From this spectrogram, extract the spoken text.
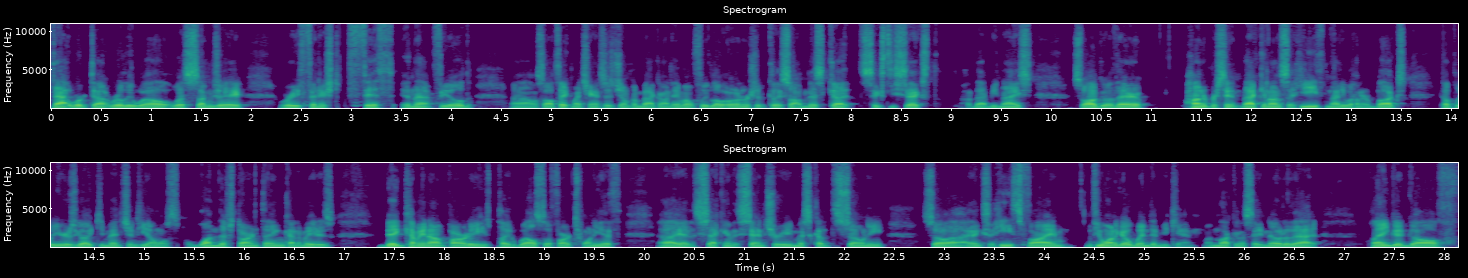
That worked out really well with Sungjae, where he finished fifth in that field. Uh, so I'll take my chances jumping back on him. Hopefully, low ownership because I saw a miscut 66th. Uh, That'd be nice. So I'll go there. 100% back in on Sahith, 9100 bucks. A couple years ago, like you mentioned, he almost won this darn thing. Kind of made his big coming out party. He's played well so far. 20th. Uh, he had the second of the Sentry, miscut at the Sony. So uh, I think so. Sahith's fine. If you want to go Wyndham, you can. I'm not going to say no to that. Playing good golf,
